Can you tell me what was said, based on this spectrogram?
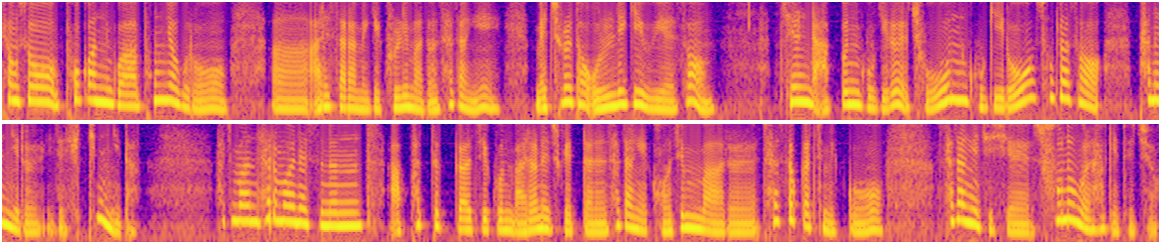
평소 폭언과 폭력으로 어, 아랫사람에게 군림하던 사장이 매출을 더 올리기 위해서 질 나쁜 고기를 좋은 고기로 속여서 파는 일을 이제 시킵니다. 하지만 헤르모헤네스는 아파트까지 곧 마련해 주겠다는 사장의 거짓말을 찰석같이 믿고 사장의 지시에 순응을 하게 되죠.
